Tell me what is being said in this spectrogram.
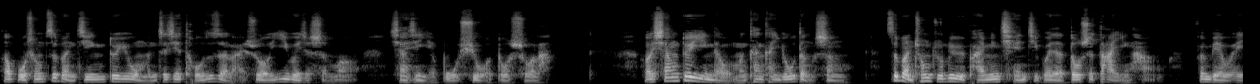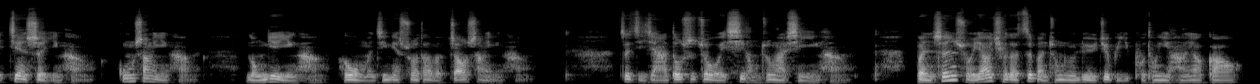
而补充资本金对于我们这些投资者来说意味着什么？相信也不需我多说了。而相对应的，我们看看优等生，资本充足率排名前几位的都是大银行，分别为建设银行、工商银行、农业银行和我们今天说到的招商银行。这几家都是作为系统重要性银行，本身所要求的资本充足率就比普通银行要高，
